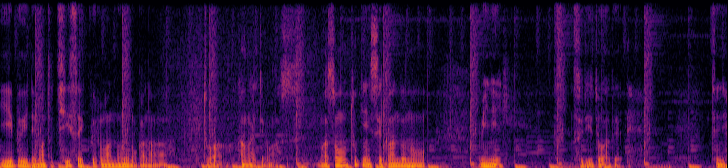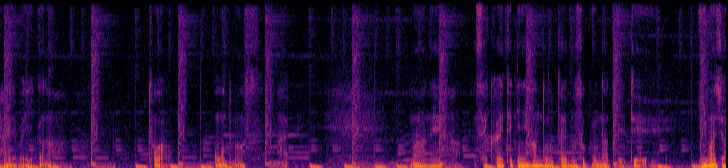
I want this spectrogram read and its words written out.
EV でまた小さい車乗るのかなとは考えてます。まあその時にセカンドのミニ3ドアで手に入ればいいかなとは思ってます。はい。まあね世界的に半導体不足になっていて今じゃ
